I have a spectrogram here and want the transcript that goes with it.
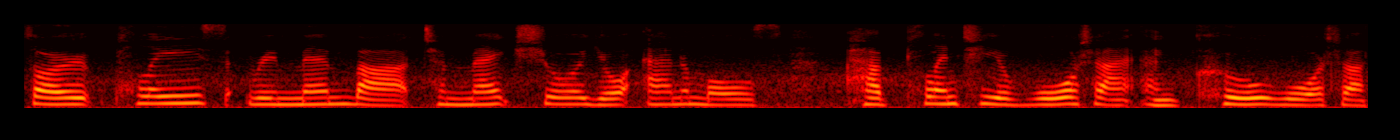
So please remember to make sure your animals have plenty of water and cool water.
